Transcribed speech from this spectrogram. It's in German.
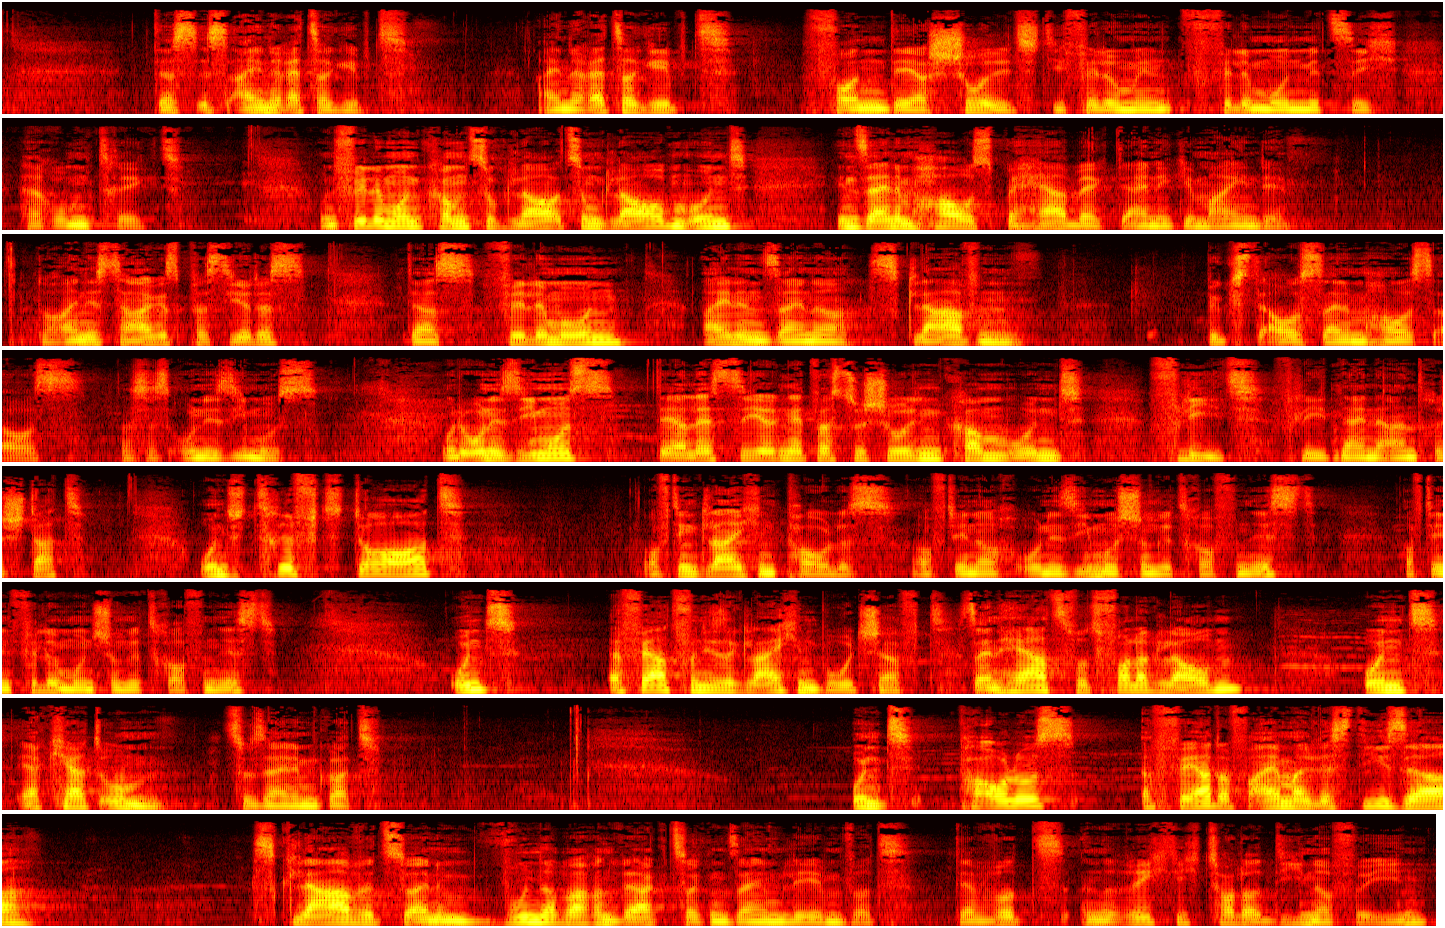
dass es einen Retter gibt. Einen Retter gibt von der Schuld, die Philemon mit sich herumträgt. Und Philemon kommt zum Glauben und in seinem Haus beherbergt er eine Gemeinde. Doch eines Tages passiert es, dass Philemon einen seiner Sklaven büxt aus seinem Haus aus. Das ist Onesimus. Und Onesimus, der lässt sich irgendetwas zu Schulden kommen und flieht, flieht in eine andere Stadt und trifft dort auf den gleichen Paulus, auf den auch Onesimus schon getroffen ist, auf den Philemon schon getroffen ist und erfährt von dieser gleichen Botschaft. Sein Herz wird voller Glauben und er kehrt um zu seinem Gott. Und Paulus erfährt auf einmal, dass dieser Sklave zu einem wunderbaren Werkzeug in seinem Leben wird. Der wird ein richtig toller Diener für ihn.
